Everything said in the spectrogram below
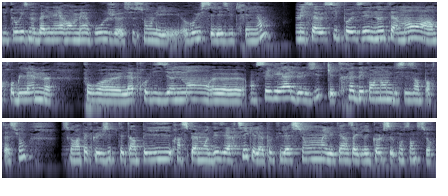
du tourisme balnéaire en mer Rouge, ce sont les Russes et les Ukrainiens. Mais ça a aussi posé notamment un problème pour euh, l'approvisionnement euh, en céréales de l'Égypte, qui est très dépendante de ces importations. Parce qu'on rappelle que l'Égypte est un pays principalement désertique et la population et les terres agricoles se concentrent sur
